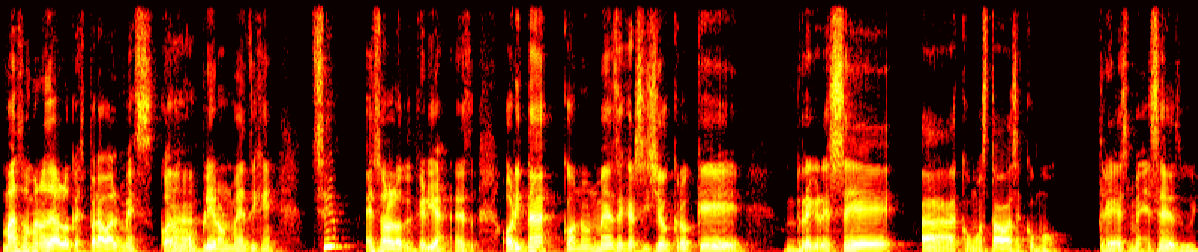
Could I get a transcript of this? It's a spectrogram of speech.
más o menos era lo que esperaba al mes. Cuando Ajá. cumpliera un mes dije, sí, eso era lo que quería. Es- ahorita con un mes de ejercicio creo que regresé a como estaba hace como tres meses, güey.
